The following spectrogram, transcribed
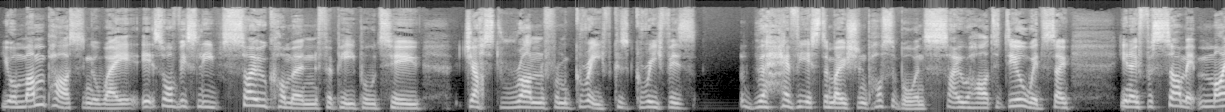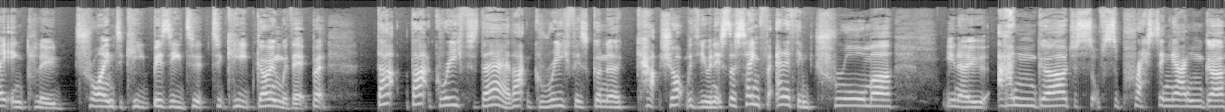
your mum passing away. It's obviously so common for people to just run from grief because grief is the heaviest emotion possible and so hard to deal with. So, you know, for some it might include trying to keep busy to, to keep going with it. But that that grief's there. That grief is gonna catch up with you. And it's the same for anything, trauma, you know, anger, just sort of suppressing anger.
